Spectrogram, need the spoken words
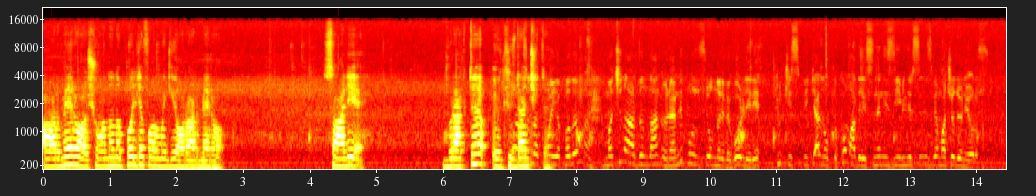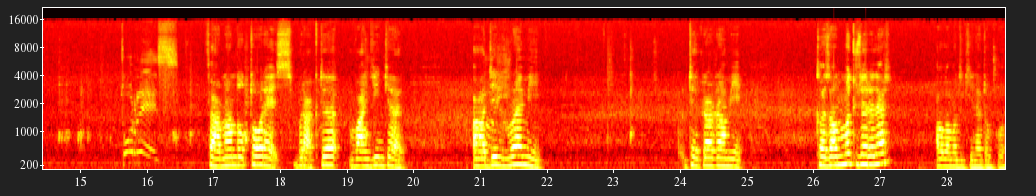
Armero. Şu anda Napoli'de forma giyiyor Armero. Salih. Bıraktı öküzden çıktı. Yapalım. Maçın ardından önemli pozisyonları ve golleri türkçespiker.com adresinden izleyebilirsiniz ve maça dönüyoruz. Torres, Fernando Torres bıraktı. Van Ginkel. Adil Rami. Tekrar Rami. Kazanmak üzereler. Alamadık yine topu.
